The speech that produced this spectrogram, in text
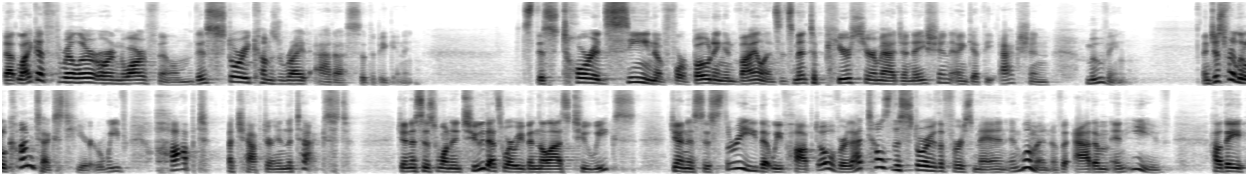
that, like a thriller or a noir film, this story comes right at us at the beginning. It's this torrid scene of foreboding and violence. It's meant to pierce your imagination and get the action moving. And just for a little context here, we've hopped a chapter in the text. Genesis 1 and 2, that's where we've been the last two weeks. Genesis 3, that we've hopped over, that tells the story of the first man and woman, of Adam and Eve how they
